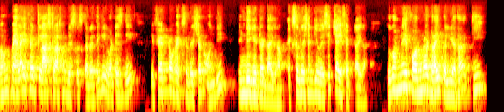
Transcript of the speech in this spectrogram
तो हम पहला इफ़ेक्ट लास्ट क्लास में डिस्कस कर रहे थे कि what is the effect of acceleration on the indicator diagram acceleration की वजह से क्या इफ़ेक्ट आएगा? क्योंकि तो हमने ये फॉर्मूला ड्राइव कर लिया था कि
